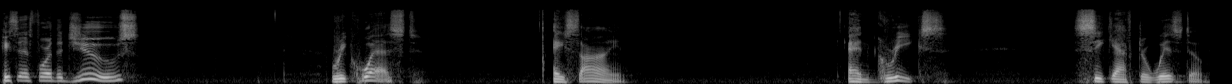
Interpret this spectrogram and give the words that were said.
he says, For the Jews request a sign, and Greeks seek after wisdom.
